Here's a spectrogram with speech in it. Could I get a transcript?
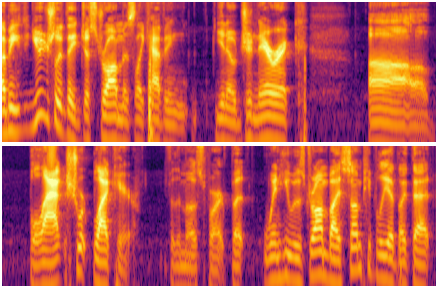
I mean, usually they just draw him as like having you know generic uh black short black hair for the most part. But when he was drawn by some people, he had like that.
